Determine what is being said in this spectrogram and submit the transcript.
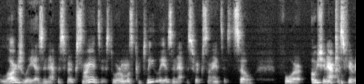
largely as an atmospheric scientist or almost completely as an atmospheric scientist. So for ocean atmosphere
